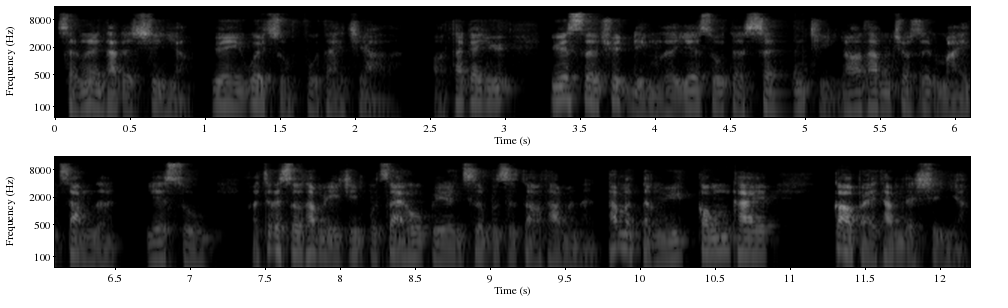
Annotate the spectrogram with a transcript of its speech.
承认他的信仰，愿意为主付代价了。啊，他跟约约瑟去领了耶稣的身体，然后他们就是埋葬了耶稣。啊，这个时候他们已经不在乎别人知不知道他们了，他们等于公开告白他们的信仰。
